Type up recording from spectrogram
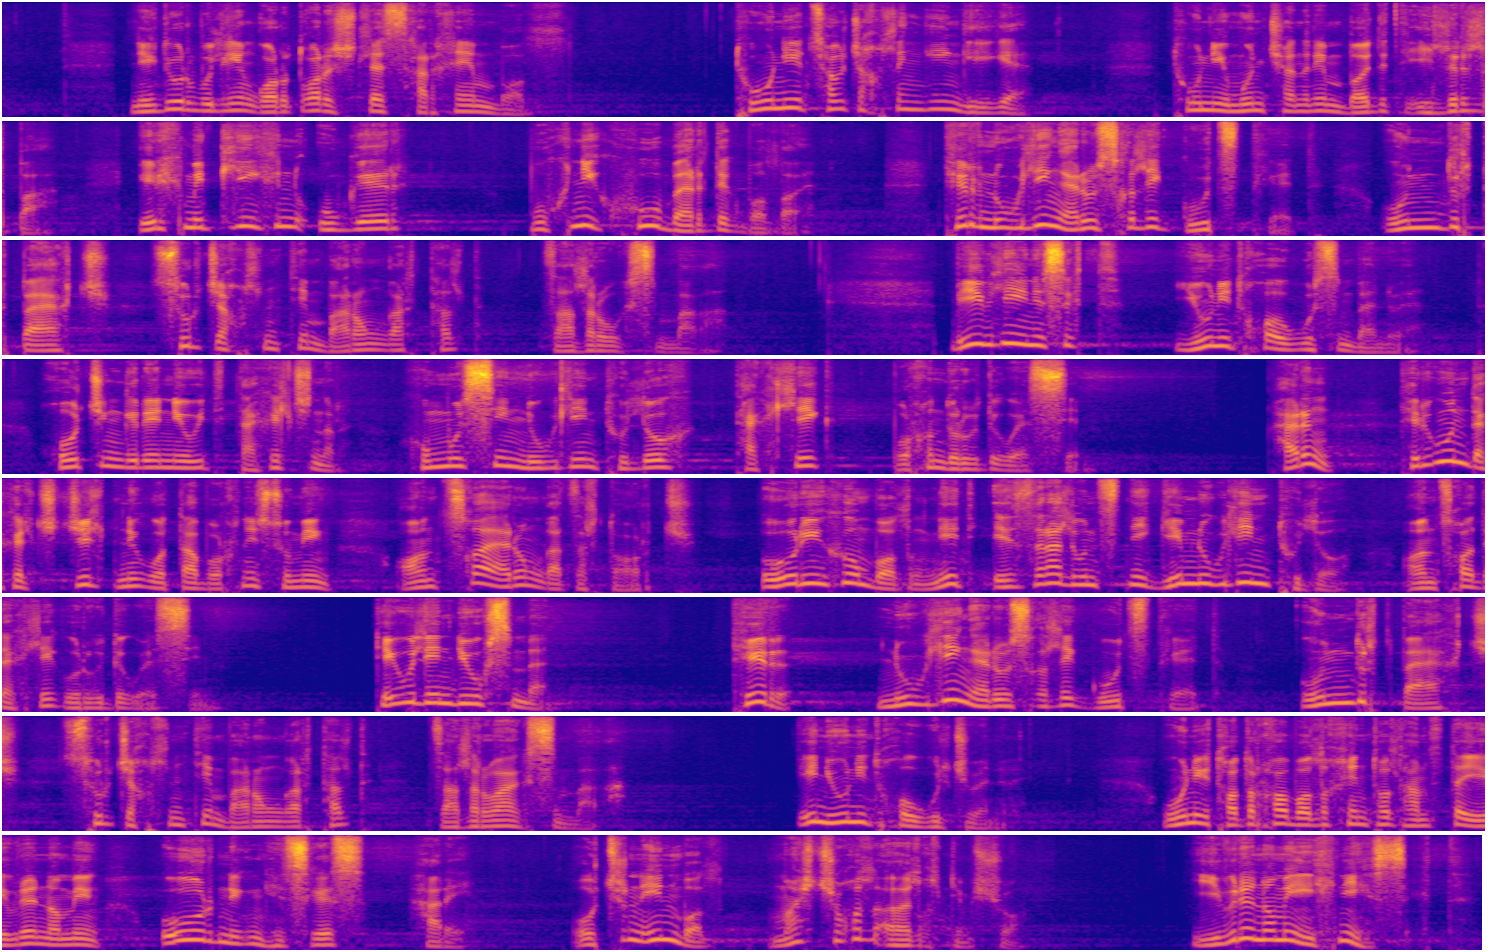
1-р бүлгийн 3-р эшлээс харах юм бол түүний цог жавхлангийн гээгээ түүний мөн чанарын бодит илрэл ба эрх мэдлийнх нь үгээр бүхнийг хүү барьдаг болоо. Тэр нүглийн ариусгалыг гүйцэтгээд өндөрт байгч сүр жавхлантын баруун гар талд залруу гэсэн байгаа. Библийн хэсэгт юуны тухай өгүүлсэн байна вэ? Хуучин гэрээний үед тахилч нар хүмүүсийн нүглийн төлөөх тахилыг бурханд өргөдөг байсан юм. Харин тэрүүн дахилч жилд нэг удаа бурхны сүмийн онцгой ариун газарт орж өөрийнхөө болон нийт Израиль үндэсний гим нүглийн төлөө онцгой дахилыг өргөдөг байсан юм. Тэгвэл энд юу гэсэн байна? Тэр нүглийн ариусгалыг гүйцэтгээд өндөрт байгч сүр жавхлантын баруун гар талд заларваа гэсэн байна. Энэ юуны тухай өгүүлж байна вэ? Үүнийг тодорхой болгохын тулд хамтдаа Еврей номын өөр нэгэн хэсгээс харъя. Учир нь энэ бол маш чухал ойлголт юм шүү. Еврей номын эхний хэсэгт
